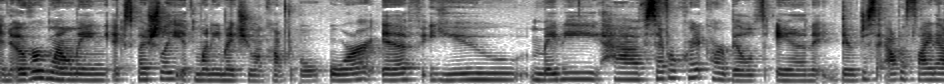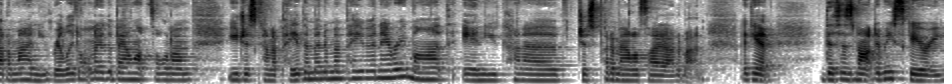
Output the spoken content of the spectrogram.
and overwhelming, especially if money makes you uncomfortable or if you maybe have several credit card bills and they're just out of sight, out of mind. You really don't know the balance on them. You just kind of pay the minimum payment every month and you kind of just put them out of sight, out of mind. Again, this is not to be scary.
